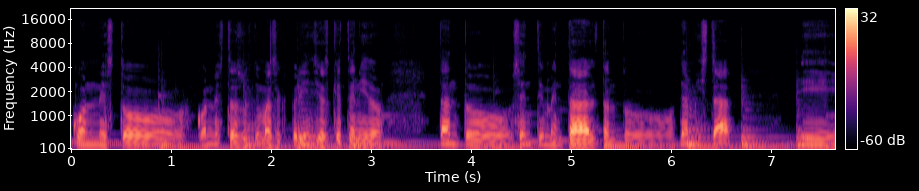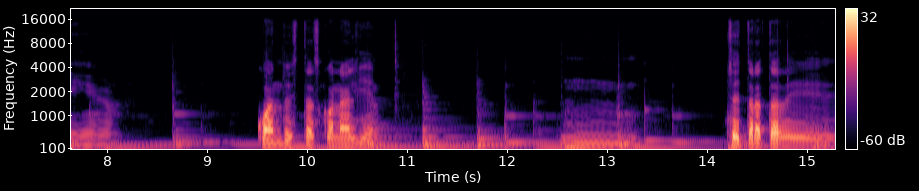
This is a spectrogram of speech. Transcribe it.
con esto, con estas últimas experiencias que he tenido, tanto sentimental, tanto de amistad, eh, cuando estás con alguien, mm, se trata de,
